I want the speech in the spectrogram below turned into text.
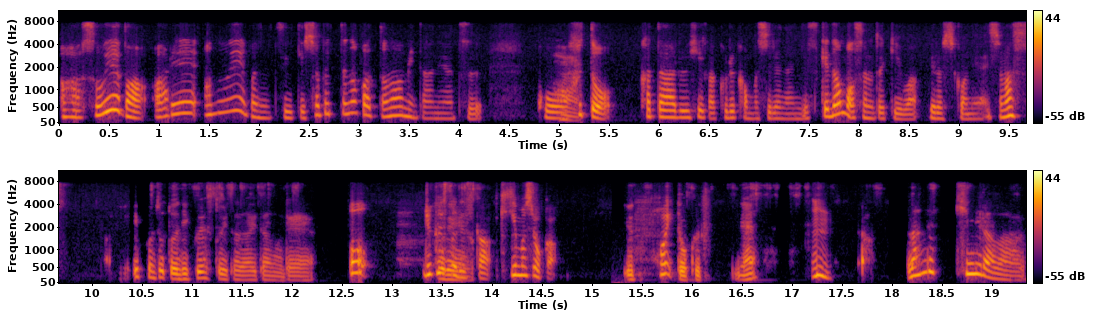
あそういえばあれあの映画について喋ってなかったなみたいなやつこう、はいふと語る日が来るかもしれないんですけどもその時はよろしくお願いします。一本ちょっとリクエストいただいたので、おリクエストですか？聞きましょうか。言っはい。とくね。うんなんで君らは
